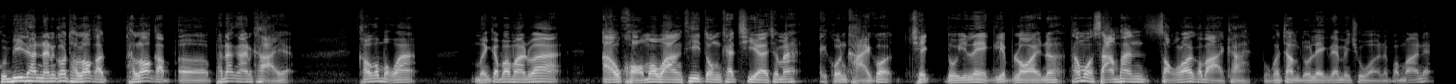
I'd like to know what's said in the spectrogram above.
คุณพี่ท่านนั้นก็ทะเลาะกับทะเลาะกับพนักงานขายอะเขาก็บอกว่า เหมือนกับประมาณว่าเอาของมาวางที่ตรงแคชเชียร์ใช่ไหมไอ้คนขายก็เช็คตัวเลขเรียบร้อยเนอะทั้งหมด 3,200 กว่าบาทค่ะ ผมก็จำตัวเลขได้ไม่ชัวร์นะประมาณเนี้ย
